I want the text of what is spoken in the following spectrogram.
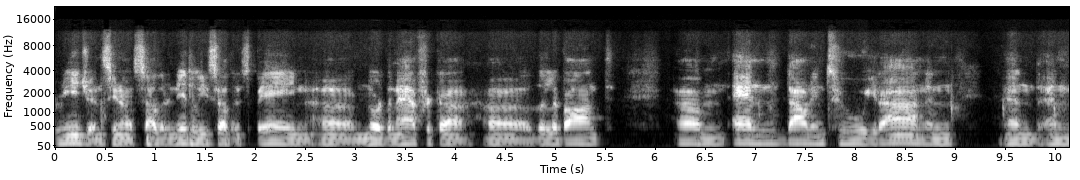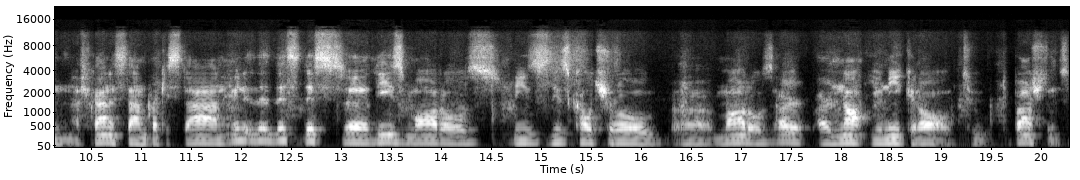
regions. You know, southern Italy, southern Spain, uh, northern Africa, uh, the Levant, um, and down into Iran and and and Afghanistan, Pakistan. I mean, this this uh, these models, these these cultural uh, models are are not unique at all to, to Pashtuns,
